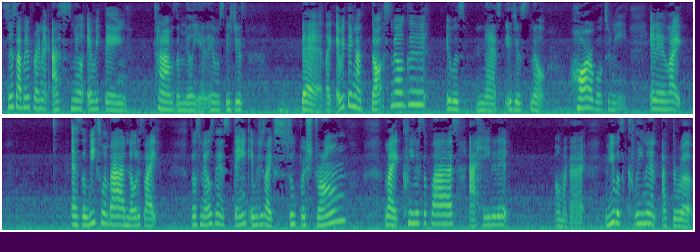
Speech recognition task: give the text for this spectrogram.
since I've been pregnant, I smell everything times a million. It was it's just bad. Like everything I thought smelled good, it was nasty. It just smelled horrible to me. And then like as the weeks went by, I noticed like those smells didn't stink. It was just like super strong. Like cleaning supplies, I hated it. Oh my god. If you was cleaning, I threw up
